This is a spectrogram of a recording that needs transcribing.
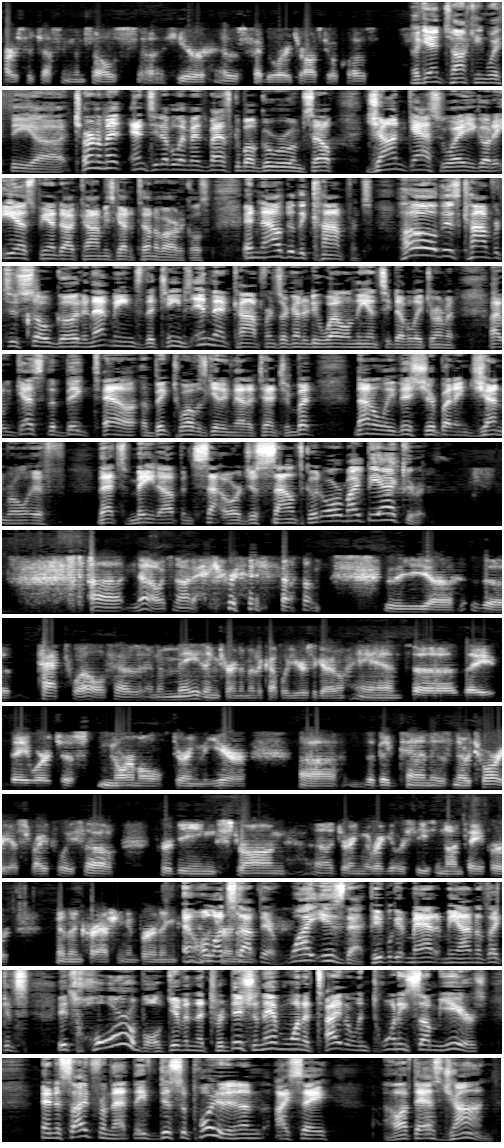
are suggesting themselves uh, here as February draws to a close. Again, talking with the uh, tournament NCAA men's basketball guru himself, John Gasaway. You go to ESPN.com. He's got a ton of articles. And now to the conference. Oh, this conference is so good, and that means the teams in that conference are going to do well in the NCAA tournament. I would guess the Big Ten, uh, Big Twelve is getting that attention, but not only this year, but in general, if that's made up and so- or just sounds good or might be accurate. Uh, no, it's not accurate. um, the uh, the Pac-12 had an amazing tournament a couple of years ago, and uh, they they were just normal during the year. Uh, the Big Ten is notorious, rightfully so, for being strong uh, during the regular season on paper, and then crashing and burning. And hold on, tournament. stop there. Why is that? People get mad at me. I'm like, it's it's horrible given the tradition. They haven't won a title in twenty some years, and aside from that, they've disappointed. And I say, I'll have to ask John.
